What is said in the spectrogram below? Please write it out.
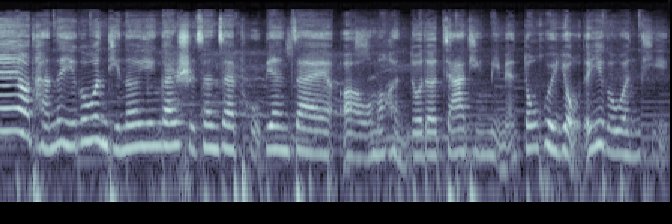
今天要谈的一个问题呢，应该是现在普遍在呃我们很多的家庭里面都会有的一个问题，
